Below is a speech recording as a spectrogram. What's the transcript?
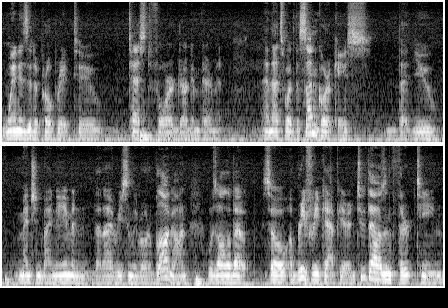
When is it appropriate to test for drug impairment. And that's what the Suncor case that you mentioned by name and that I recently wrote a blog on was all about. So, a brief recap here. In 2013,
